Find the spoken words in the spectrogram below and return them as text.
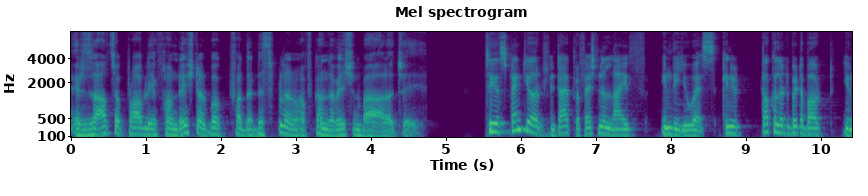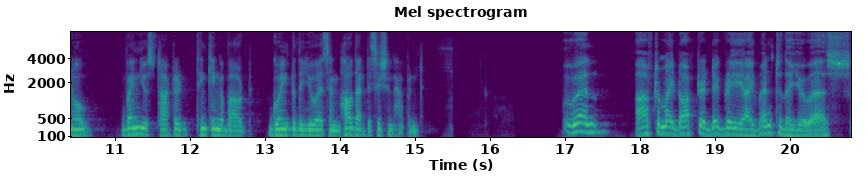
It is also probably a foundational book for the discipline of conservation biology. So you've spent your entire professional life in the US. Can you talk a little bit about, you know, when you started thinking about going to the US and how that decision happened? Well, after my doctorate degree, I went to the US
